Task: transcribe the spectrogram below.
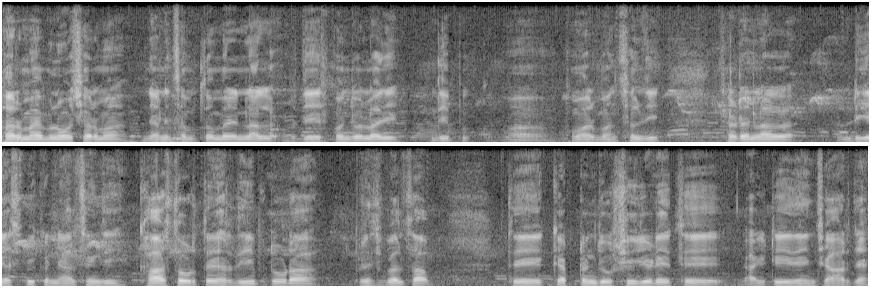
ਸਰ ਮੈਂ ਵਿਨੋਦ ਸ਼ਰਮਾ ਜਾਨੀ ਸਮਤੋਂ ਮੇਰੇ ਨਾਲ ਰਜੇਸ਼ ਪੰਜੋਲਾ ਜੀ ਦੀਪਕ ਅ, ਕੁਮਾਰ ਬੰਸਲ ਜੀ ਸਾਡੇ ਨਾਲ ਡੀਐਸਪੀ ਕਰਨੈਲ ਸਿੰਘ ਜੀ ਖਾਸ ਤੌਰ ਤੇ ਹਰਦੀਪ ਟੋੜਾ ਪ੍ਰਿੰਸੀਪਲ ਸਾਹਿਬ ਤੇ ਕੈਪਟਨ ਜੋਸ਼ੀ ਜਿਹੜੇ ਇੱਥੇ ਆਈਟੀ ਦੇ ਇੰਚਾਰਜ ਹੈ।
